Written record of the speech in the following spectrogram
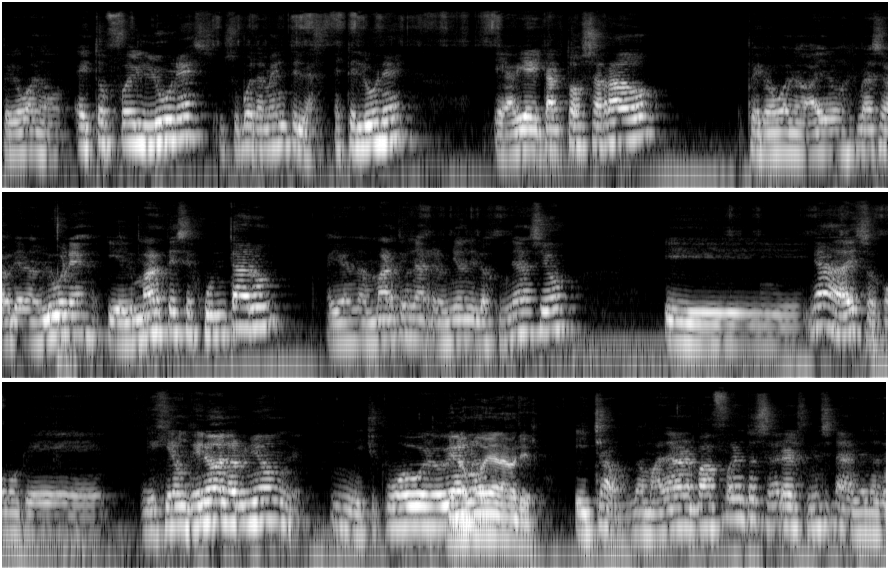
pero bueno esto fue el lunes supuestamente las- este lunes eh, había que estar todo cerrado pero bueno hay unos gimnasios abrieron el lunes y el martes se juntaron había una martes una reunión de los gimnasios y nada eso como que dijeron que no a la reunión ni chupó el no podían abrir. Y chao lo mandaron para afuera entonces ahora los gimnasios están abriendo al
